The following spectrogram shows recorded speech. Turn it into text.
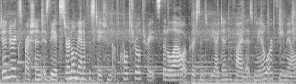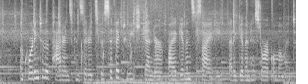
Gender expression is the external manifestation of cultural traits that allow a person to be identified as male or female according to the patterns considered specific to each gender by a given society at a given historical moment.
